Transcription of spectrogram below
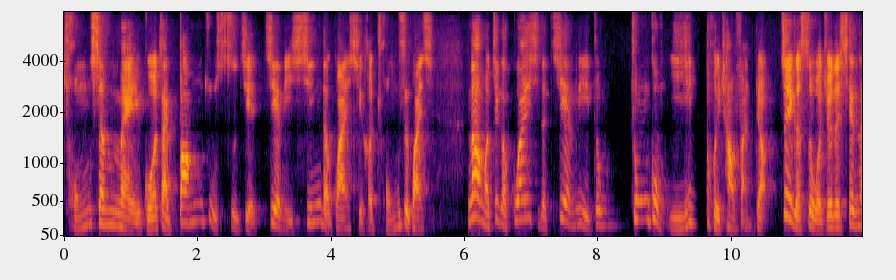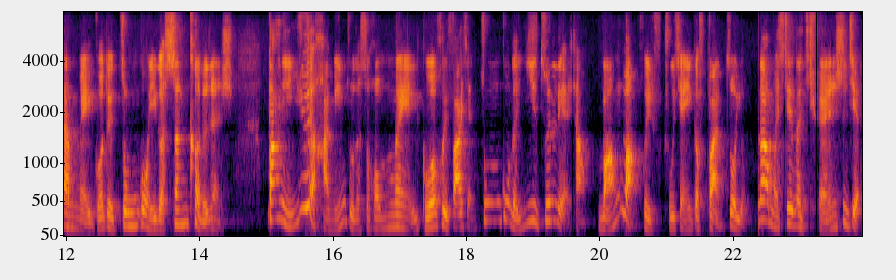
重申美国在帮助世界建立新的关系和重置关系。那么这个关系的建立中，中共一定会唱反调。这个是我觉得现在美国对中共一个深刻的认识。当你越喊民主的时候，美国会发现中共的一尊脸上往往会出现一个反作用。那么现在全世界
